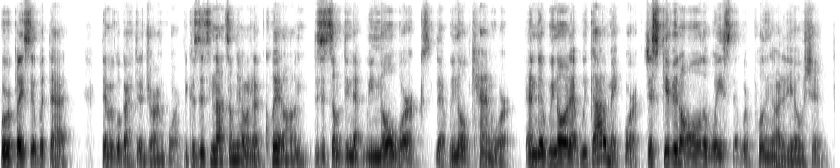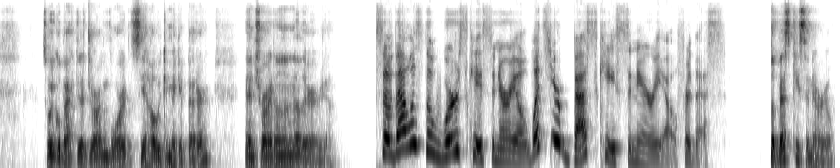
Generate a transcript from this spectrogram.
We'll replace it with that. Then we go back to the drawing board because it's not something I'm going to quit on. This is something that we know works, that we know can work, and that we know that we got to make work, just given all the waste that we're pulling out of the ocean. So we go back to the drawing board, see how we can make it better, and try it on another area. So that was the worst case scenario. What's your best case scenario for this? The best case scenario,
